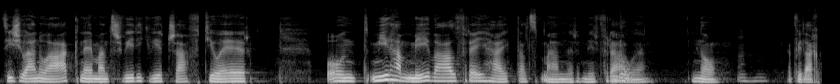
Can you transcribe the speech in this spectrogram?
es ist ja auch noch angenehm, wenn es schwierig wird, schafft ja er. Und wir haben mehr Wahlfreiheit als die Männer, wir Frauen. No. no. Mhm. Vielleicht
